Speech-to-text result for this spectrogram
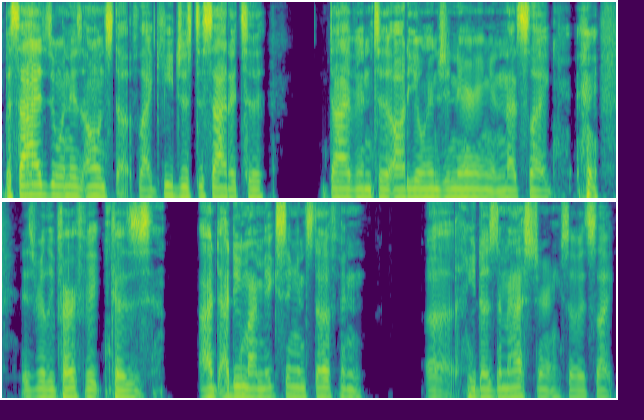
besides doing his own stuff, like he just decided to dive into audio engineering, and that's like is really perfect because I, I do my mixing and stuff, and uh he does the mastering. So it's like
